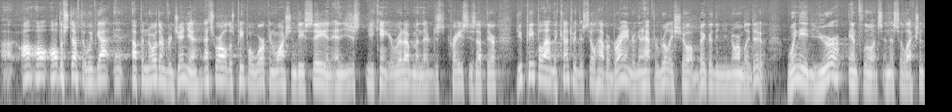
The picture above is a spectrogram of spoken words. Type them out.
uh, all, all, the stuff that we've got in, up in Northern Virginia, that's where all those people work in Washington, D.C., and, and you just you can't get rid of them, and they're just crazies up there. You people out in the country that still have a brain are going to have to really show up bigger than you normally do. We need your influence in this election.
